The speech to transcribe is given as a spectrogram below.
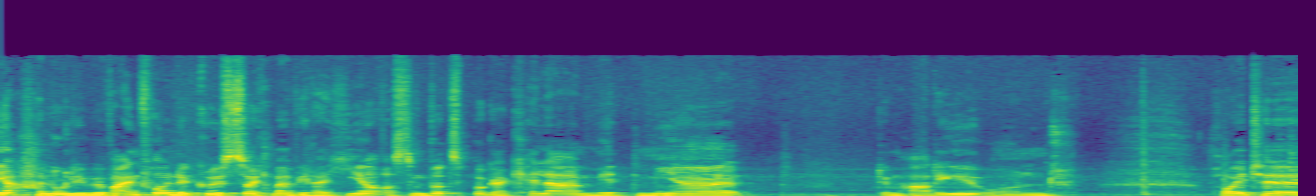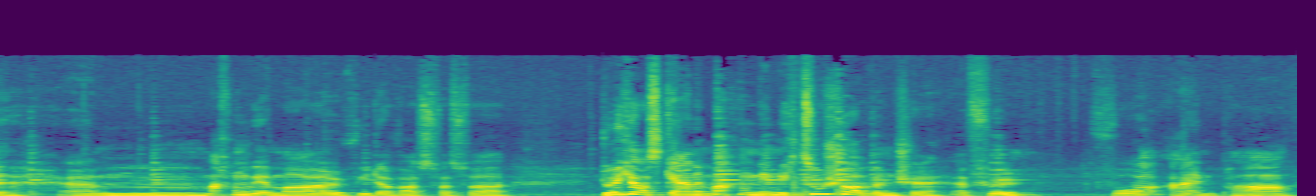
Ja, hallo liebe Weinfreunde, grüßt euch mal wieder hier aus dem Würzburger Keller mit mir, dem Hardy und heute ähm, machen wir mal wieder was, was wir durchaus gerne machen, nämlich Zuschauerwünsche erfüllen. Vor ein paar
